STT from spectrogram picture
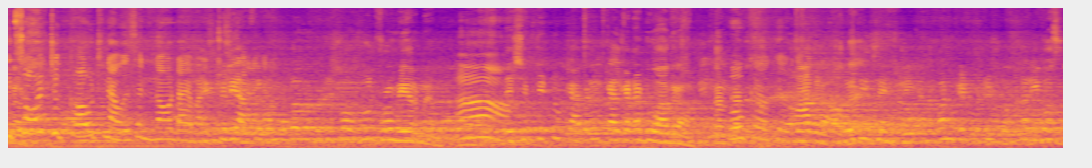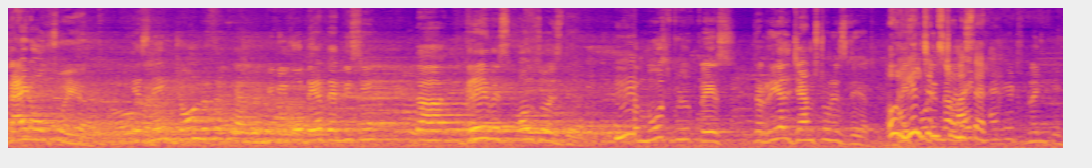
It's all took out now, isn't no diamond. Actually, after the Mughal, British was ruled from here, ma'am. Ah, They shifted to capital Calcutta to Agra. okay, okay. okay. Agra, 18th century. And the one great British governor, he was died also here. His name John Russell Calvin. We will go there, then we see the grave is also is there. The most beautiful place, the real gemstone is there. Hmm. Oh, I real put the gemstone is there. And it's blinking.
